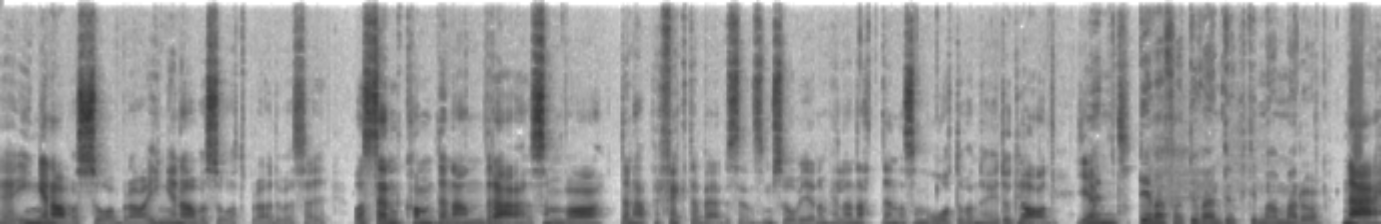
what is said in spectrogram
Eh, ingen av oss sov bra, ingen av oss åt bra. Det vill säga. Och sen kom den andra som var den här perfekta bebisen som sov igenom hela natten och som åt och var nöjd och glad jämt. Men det var för att du var en duktig mamma då? Nej,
